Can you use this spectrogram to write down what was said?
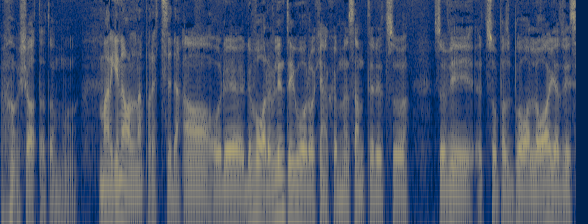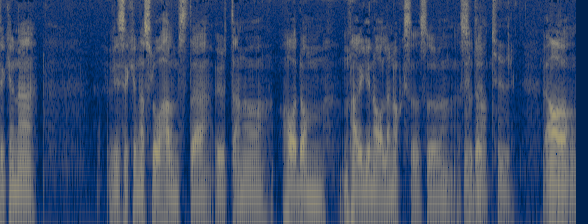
har tjatat om. Och, Marginalerna på rätt sida. Ja, och det, det var det väl inte igår då kanske. Men samtidigt så, så är vi ett så pass bra lag att vi ska kunna vi ska kunna slå Halmstad utan att ha de marginalen också. Så, utan så att ha tur. Ja,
